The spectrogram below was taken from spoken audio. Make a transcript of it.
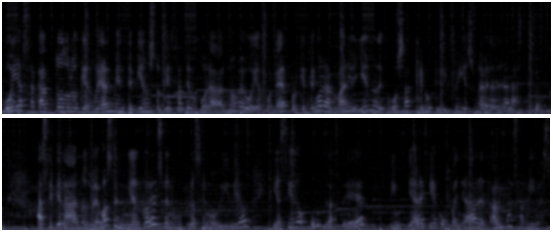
voy a sacar todo lo que realmente pienso que esta temporada no me voy a poner porque tengo el armario lleno cosas que no utilizo y es una verdadera lástima. Así que nada, nos vemos el miércoles en un próximo vídeo y ha sido un placer limpiar aquí acompañada de tantas amigas.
